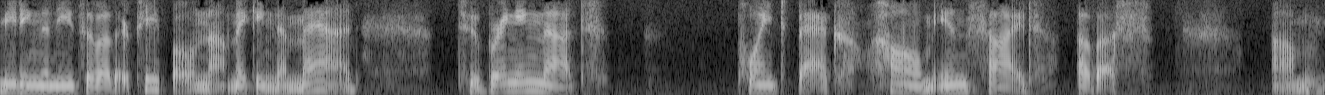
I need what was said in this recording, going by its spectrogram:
meeting the needs of other people, and not making them mad to bringing that point back home inside of us. Um,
